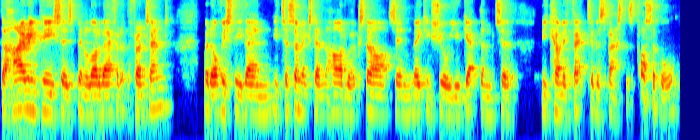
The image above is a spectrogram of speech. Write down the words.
the hiring piece has been a lot of effort at the front end but obviously then to some extent the hard work starts in making sure you get them to become effective as fast as possible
